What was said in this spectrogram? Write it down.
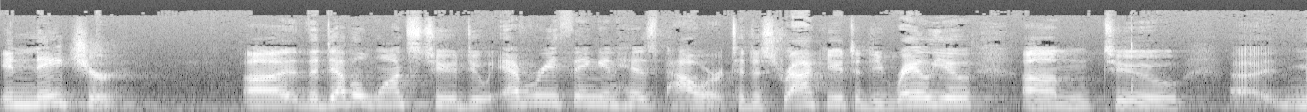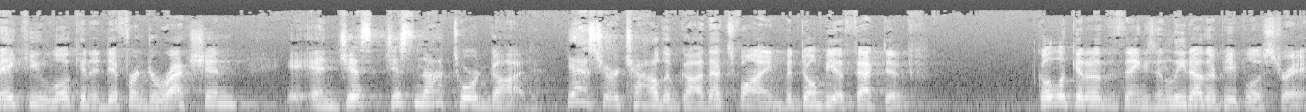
In nature, uh, the devil wants to do everything in his power to distract you, to derail you, um, to uh, make you look in a different direction, and just, just not toward God. Yes, you're a child of God. That's fine, but don't be effective. Go look at other things and lead other people astray.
